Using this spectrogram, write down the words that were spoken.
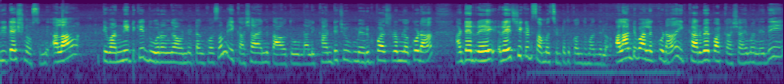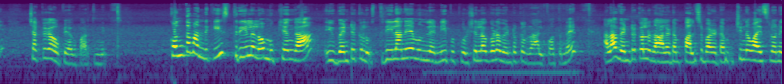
ఇరిటేషన్ వస్తుంది. అలా ఇవన్నిటికీ దూరంగా ఉండటం కోసం ఈ కషాయాన్ని తాగుతూ ఉండాలి. కంటి చూపు మెరుగుపరచడంలో కూడా అంటే రే రేచీకటి సమస్య ఉంటుంది కొంతమందిలో. అలాంటి వాళ్ళకి కూడా ఈ కరివేపాకు కషాయం అనేది చక్కగా ఉపయోగపడుతుంది. కొంతమందికి స్త్రీలలో ముఖ్యంగా ఈ వెంట్రుకలు స్త్రీలనే ముందులేండి ఇప్పుడు పురుషుల్లో కూడా వెంట్రుకలు రాలిపోతున్నాయి. అలా వెంట్రుకలు రాలడం పలచబడటం చిన్న వయసులోనే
